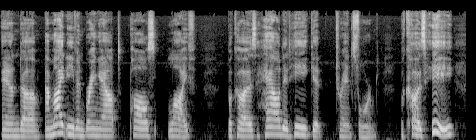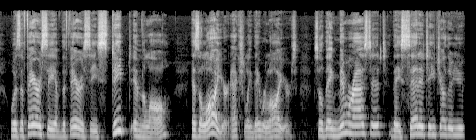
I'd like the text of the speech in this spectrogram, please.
And um, I might even bring out Paul's life because how did he get transformed? Because he was a Pharisee of the Pharisees, steeped in the law as a lawyer. Actually, they were lawyers. So they memorized it, they said it to each other, you,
